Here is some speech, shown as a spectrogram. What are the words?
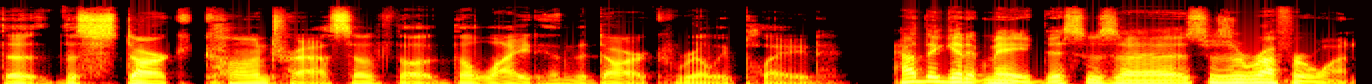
the the stark contrast of the the light and the dark really played. How'd they get it made? This was a this was a rougher one.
